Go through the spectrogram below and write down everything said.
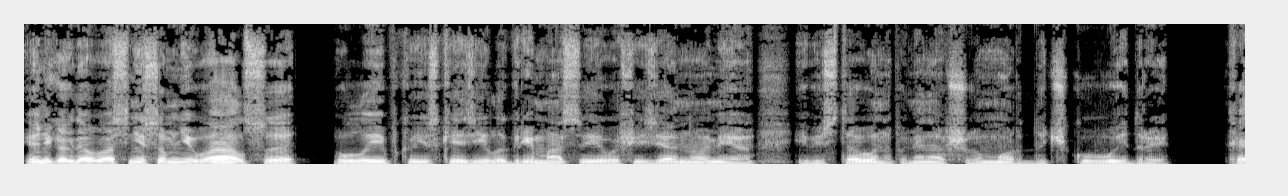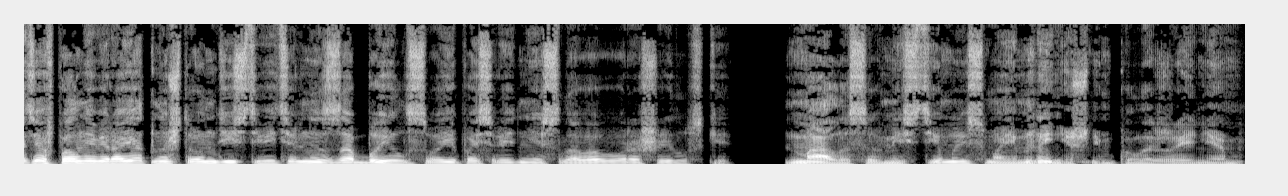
Я никогда в вас не сомневался». Улыбка исказила гримасы его физиономию и без того напоминавшую мордочку выдры. Хотя вполне вероятно, что он действительно забыл свои последние слова в Ворошиловске, мало совместимые с моим нынешним положением.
